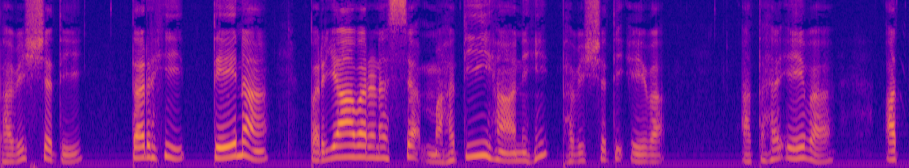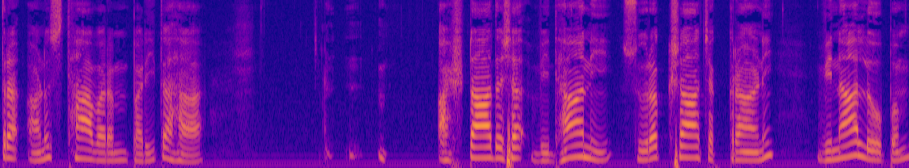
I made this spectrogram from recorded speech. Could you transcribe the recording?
भविष्यति तर्हि तेन पर्यावरणस्य महती हानिः भविष्यति एव। अतः एव अत्र अणुस्थावरम् परितः अष्टादशविधानि सुरक्षाचक्राणि विना लोपम्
